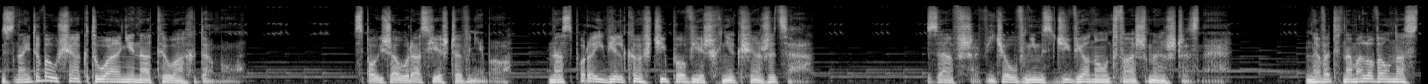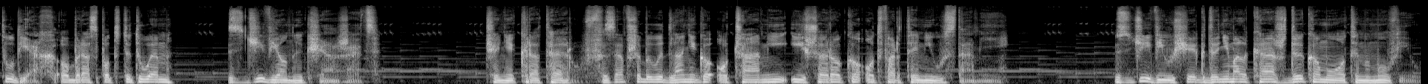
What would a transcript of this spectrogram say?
Znajdował się aktualnie na tyłach domu. Spojrzał raz jeszcze w niebo, na sporej wielkości powierzchnię księżyca. Zawsze widział w nim zdziwioną twarz mężczyzny. Nawet namalował na studiach obraz pod tytułem Zdziwiony księżyc. Cienie kraterów zawsze były dla niego oczami i szeroko otwartymi ustami. Zdziwił się, gdy niemal każdy, komu o tym mówił,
